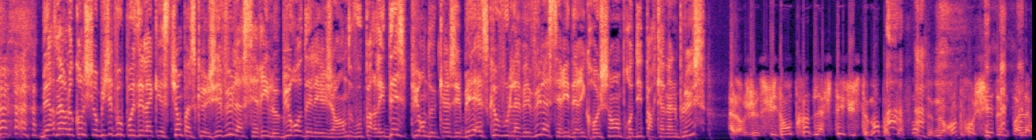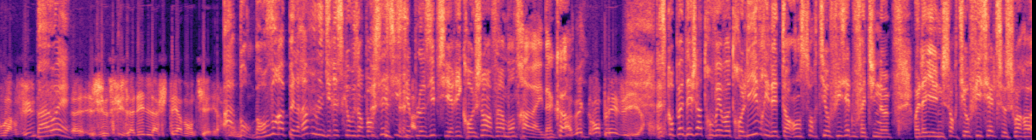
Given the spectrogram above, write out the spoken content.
Bernard Lecomte, je suis obligée de vous poser la question parce que j'ai vu la série Le Bureau des légendes. Vous parlez d'espions de KGB. Est-ce que vous l'avez vu la série d'Éric Rochant produite par Canal Alors, je suis en train de l'acheter justement parce qu'à force de me reprocher de ne pas l'avoir vu, Bah ouais. euh, je suis allé l'acheter avant-hier. Ah bon, bah on vous rappellera, vous nous direz ce que vous en pensez, si c'est plausible, si Éric Rochant a fait un bon travail, d'accord? Avec grand plaisir. Est-ce qu'on peut déjà trouver votre livre? Il est en en sortie officielle. Vous faites une, voilà, il y a une sortie officielle ce soir euh,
